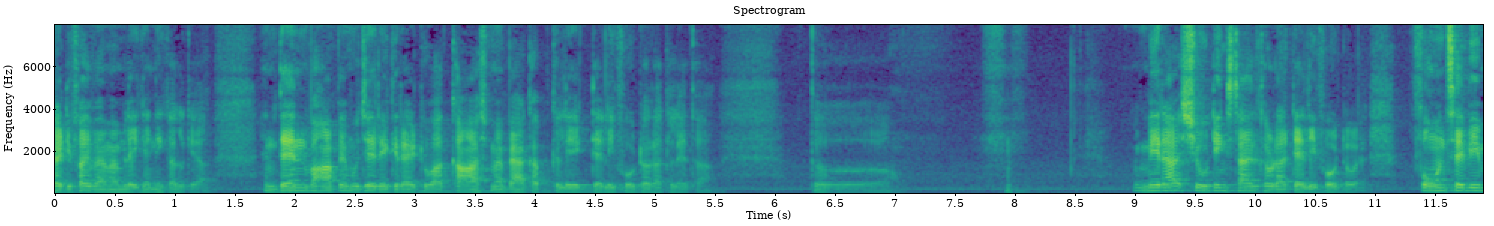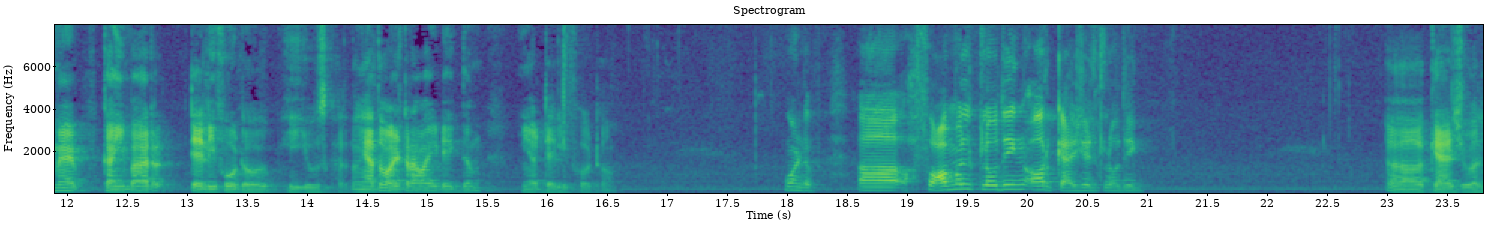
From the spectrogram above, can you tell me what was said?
थर्टी फाइव एम लेके निकल गया। एंड देन वहाँ पे मुझे रिग्रेट हुआ काश मैं बैकअप के लिए एक टेलीफोटो रख लेता। तो मेरा शूटिंग स्टाइल थोड़ा टेलीफोटो है। फ़ोन से भी मैं कई बार टेलीफोटो ही यूज़ करता हूँ। या तो अल्ट्रा वाइड एकदम या टेलीफोटो वंडरफुल फॉर्मल क्लोथिंग और casual clothing casual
